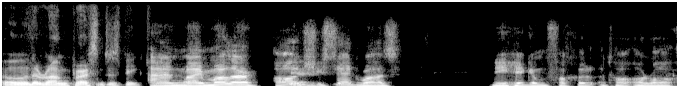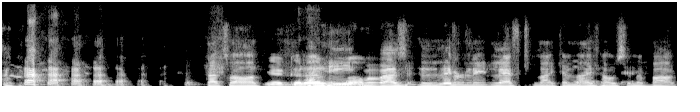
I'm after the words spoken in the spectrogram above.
Oh, the wrong person to speak to. And my mother, all Yeah. she said was, Ní higgum focail atá árá agad." That's all. A good And he mom. was literally left like a lighthouse in a bog.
